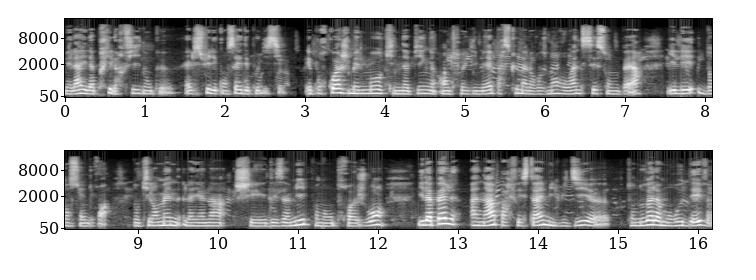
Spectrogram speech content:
Mais là, il a pris leur fille, donc euh, elle suit les conseils des policiers. Et pourquoi je mets le mot kidnapping entre guillemets? Parce que malheureusement, Rowan, c'est son père, il est dans son droit. Donc il emmène Layana chez des amis pendant trois jours. Il appelle Anna par FaceTime, il lui dit euh, Ton nouvel amoureux Dave,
